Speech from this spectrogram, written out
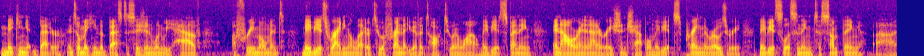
making it better. And so making the best decision when we have a free moment. Maybe it's writing a letter to a friend that you haven't talked to in a while. Maybe it's spending an hour in an adoration chapel. Maybe it's praying the rosary. Maybe it's listening to something uh,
